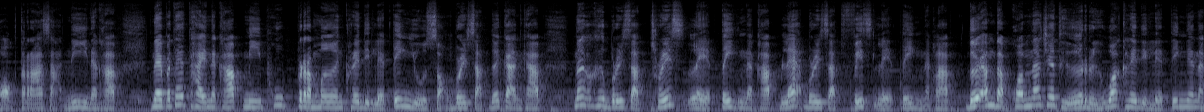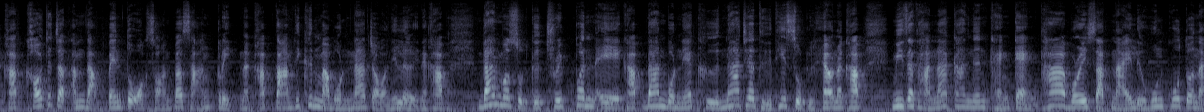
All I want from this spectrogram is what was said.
ออกตราสารหนี้นะครับ ในประเทศไทยนะครับ มีผู้ประเมินเครดิตเลตติ้งอยู่ 2 บริษัทด้วยกันครับ นั่นก็คือบริษัท Tris Rating นะครับ และบริษัท Fitch Rating นะครับ โดยอันดับความน่าเชื่อถือหรือว่าเครดิตเลตติ้งเนี่ยนะครับเขาจะจัดอันดับเป็นตัวอักษรภาษาอังกฤษนะครับตามที่ขึ้นมาบนหน้าจอนี่เลยนะครับด้านบนสุดคือ Triple A ครับด้านบนนี้คือน่าเชื่อถือที่สุดแล้วนะครับมีสถานะการเงินแข็งแกร่งถ้าบริษัทไหนหรือหุ้นกู้ตัวไหน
